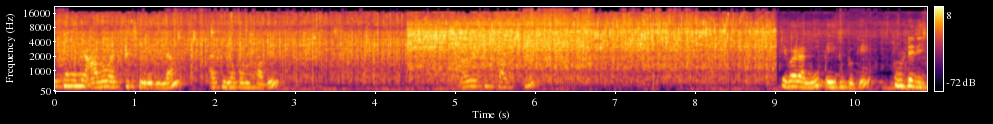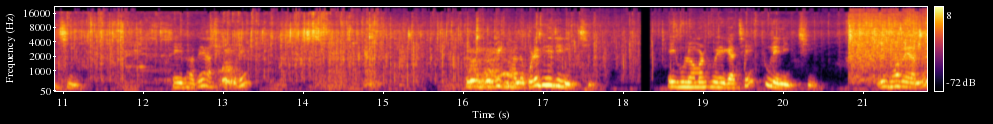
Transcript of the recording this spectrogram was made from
এখানে আমি আরও একটি ছেড়ে দিলাম, একই রকমভাবে। আরও একটি ছাড়ছি। এবার আমি এই দুটোকে উল্টে দিচ্ছি। এইভাবে আস্তে করে এপিট ভালো করে ভেজে নিচ্ছি। এইগুলো আমার হয়ে গেছে, তুলে নিচ্ছি। এইভাবে আমি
